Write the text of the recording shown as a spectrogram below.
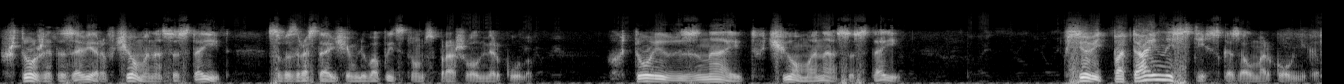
«Что же это за вера? В чем она состоит?» — с возрастающим любопытством спрашивал Меркулов. «Кто их знает, в чем она состоит?» «Все ведь по тайности», — сказал Марковников.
